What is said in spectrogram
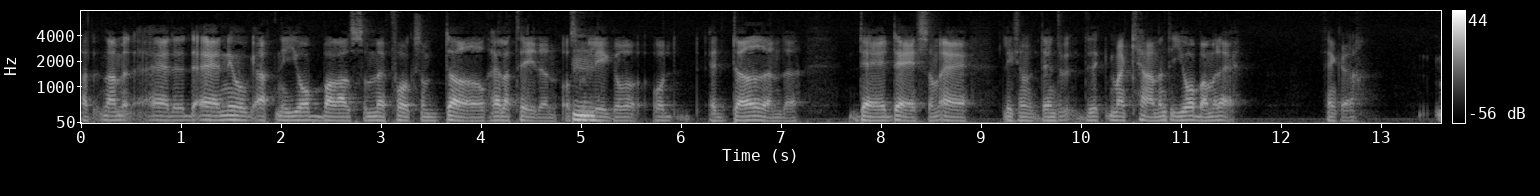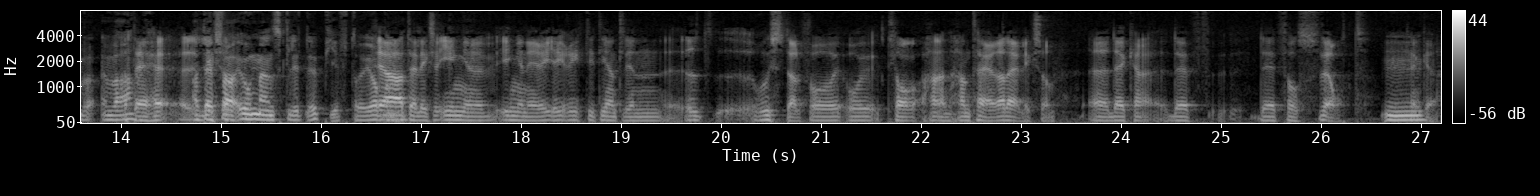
att nej men är det, det är nog att ni jobbar alltså med folk som dör hela tiden och som Mm. ligger och är döende. Det är det som är liksom, det är inte, det, man kan inte jobba med det. Tänker jag. Va? Att det är, eh, Att det är liksom- för omänskligt uppgifter att jobba Ja, med. att det är liksom ingen, ingen är riktigt egentligen utrustad för att, klara, han, hantera det liksom. Eh, Det, kan, det, det är för svårt, Mm. tänker jag.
